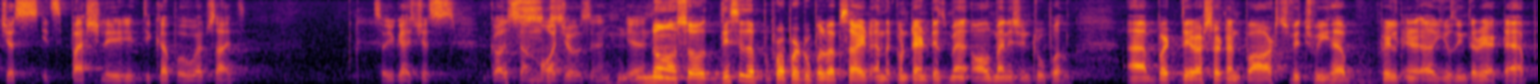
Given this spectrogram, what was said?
just, it's partially decoupled website? So you guys just got some modules and, yeah? No, so this is a proper Drupal website, and the content is ma- all managed in Drupal. Uh, but there are certain parts which we have built uh, using the React app,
